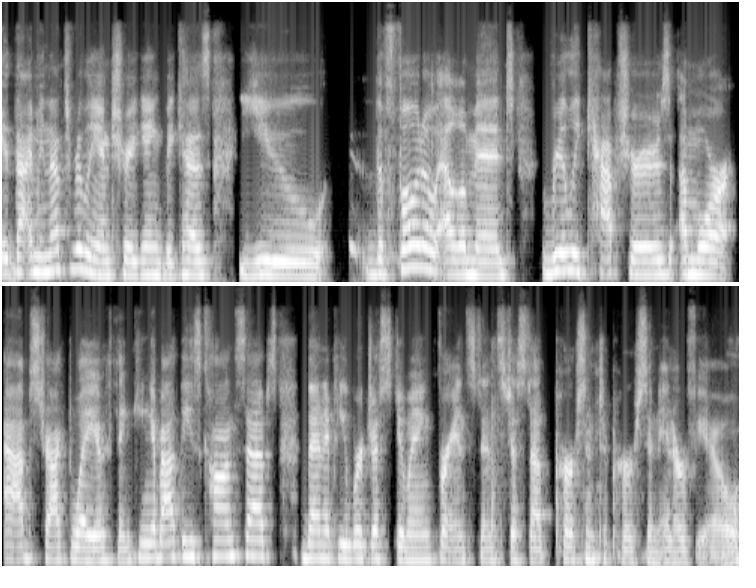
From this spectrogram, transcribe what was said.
it, that, I mean, that's really intriguing because you the photo element really captures a more abstract way of thinking about these concepts than if you were just doing, for instance, just a person to person interview.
